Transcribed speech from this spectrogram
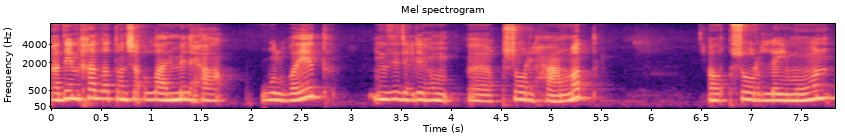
غادي نخلط إن شاء الله الملحه والبيض. نزيد عليهم قشور الحامض. أو قشور الليمون.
